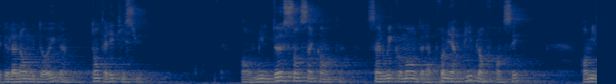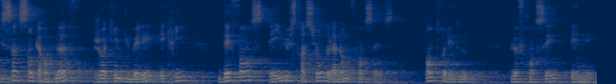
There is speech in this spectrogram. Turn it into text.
et de la langue d'Oil dont elle est issue. En 1250, Saint Louis commande la première Bible en français. En 1549, Joachim du Bellay écrit Défense et illustration de la langue française. Entre les deux, le français est né,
